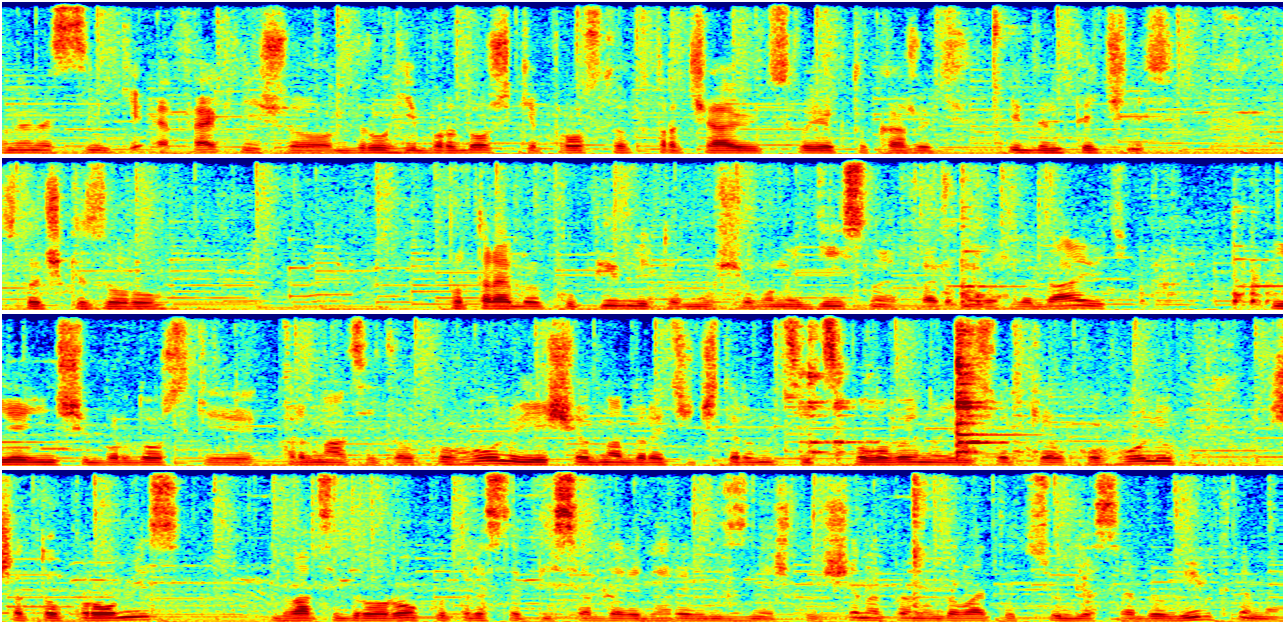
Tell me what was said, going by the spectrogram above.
вони настільки ефектні, що другі бордошки просто втрачають свою, як то кажуть, ідентичність з точки зору потреби купівлі, тому що вони дійсно ефектно виглядають. Є інші бордошські 13 алкоголю, є ще одна, до речі, 14,5% алкоголю, Шато Проміс 22 року 359 гривень знижкою. Ще, напевно, давайте цю для себе ввімкнемо.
